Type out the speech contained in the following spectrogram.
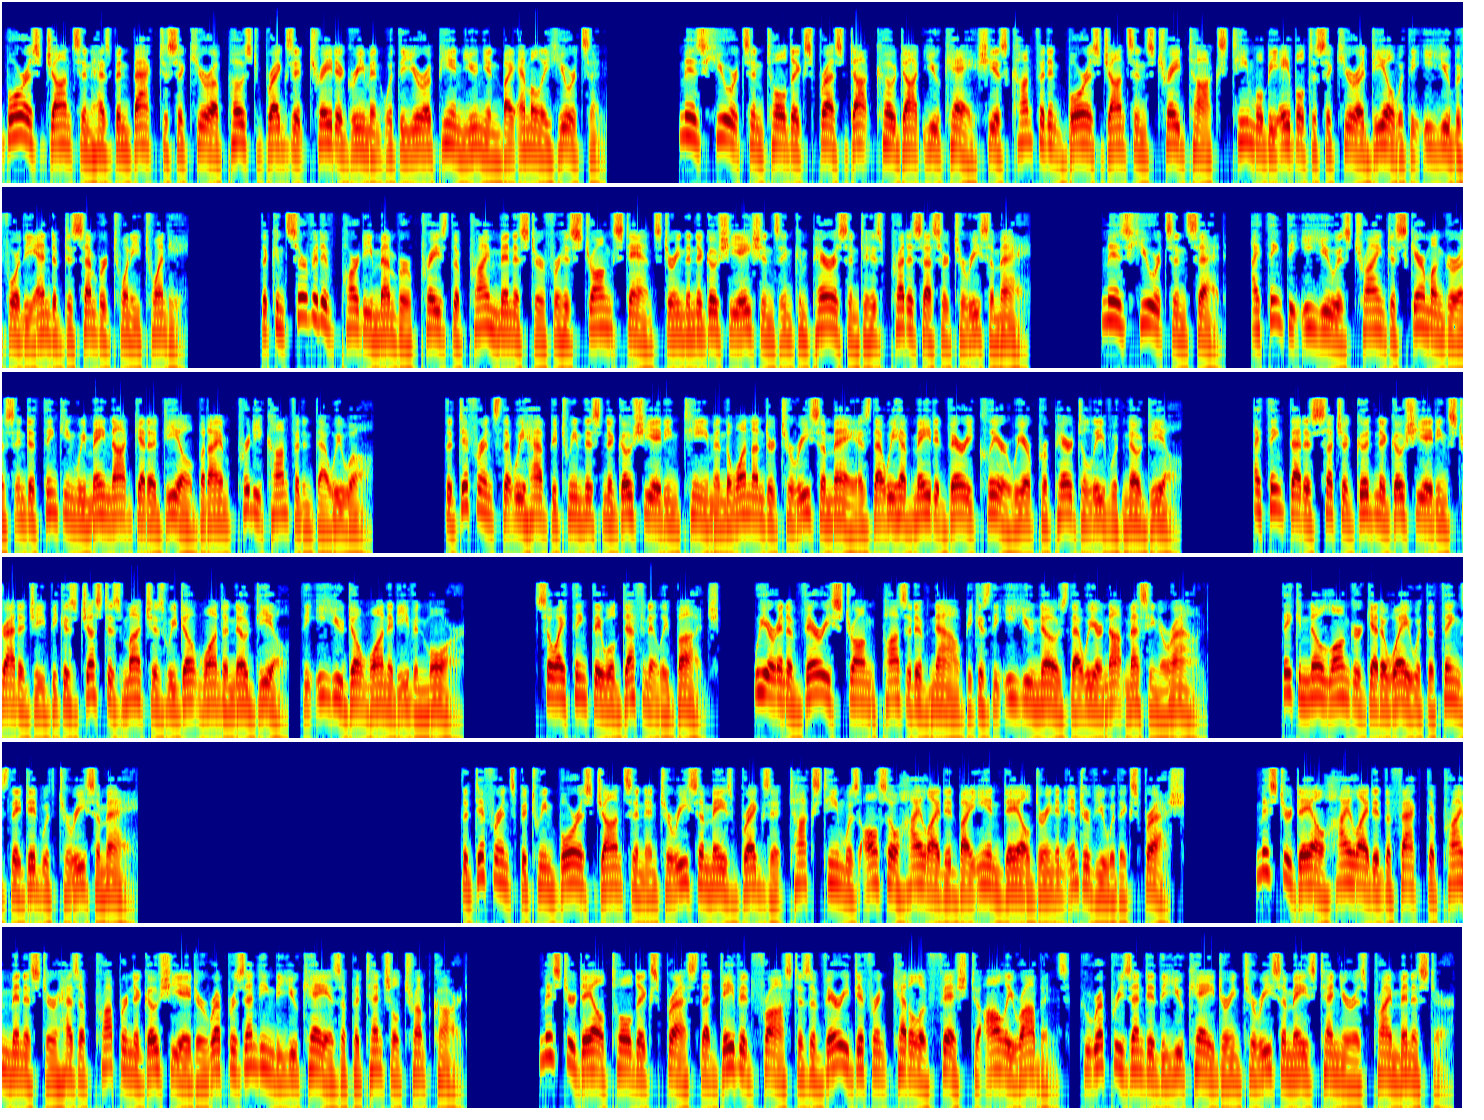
Boris Johnson has been backed to secure a post-Brexit trade agreement with the European Union by Emily Hewitson. Ms. Hewitson told Express.co.uk she is confident Boris Johnson's trade talks team will be able to secure a deal with the EU before the end of December 2020. The Conservative Party member praised the Prime Minister for his strong stance during the negotiations in comparison to his predecessor Theresa May. Ms. Hewitson said, I think the EU is trying to scaremonger us into thinking we may not get a deal but I am pretty confident that we will. The difference that we have between this negotiating team and the one under Theresa May is that we have made it very clear we are prepared to leave with no deal. I think that is such a good negotiating strategy because just as much as we don't want a no deal, the EU don't want it even more. So I think they will definitely budge. We are in a very strong positive now because the EU knows that we are not messing around. They can no longer get away with the things they did with Theresa May. The difference between Boris Johnson and Theresa May's Brexit talks team was also highlighted by Iain Dale during an interview with Express. Mr Dale highlighted the fact the Prime Minister has a proper negotiator representing the UK as a potential trump card. Mr Dale told Express that David Frost is a very different kettle of fish to Olly Robbins, who represented the UK during Theresa May's tenure as Prime Minister.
